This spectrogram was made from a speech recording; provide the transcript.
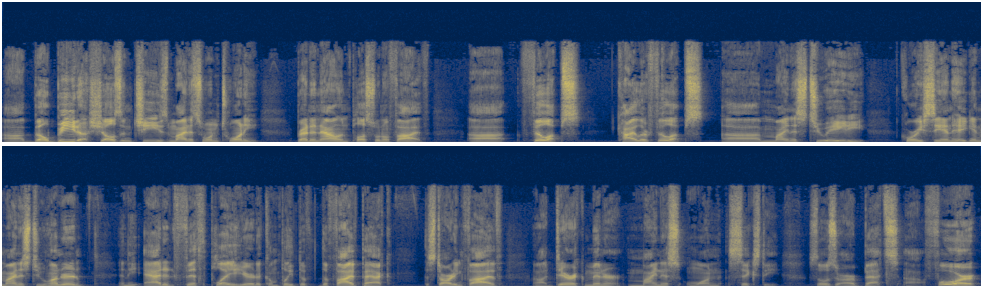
uh, Belbita, Shells and Cheese, minus 120. Brendan Allen, plus 105. Uh, Phillips, Kyler Phillips, uh, minus 280. Corey Sandhagen, minus 200. And the added fifth play here to complete the, the five pack, the starting five, uh, Darrick Minner, minus 160. So those are our bets uh, for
